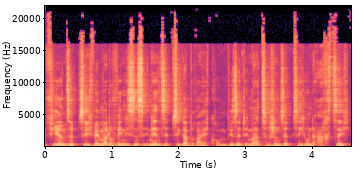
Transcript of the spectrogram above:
74. Wenn wir doch wenigstens in den 70er-Bereich kommen. Wir sind immer zwischen 70 und 80.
